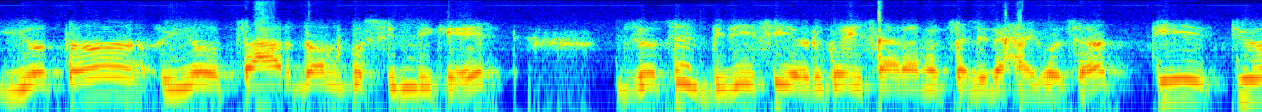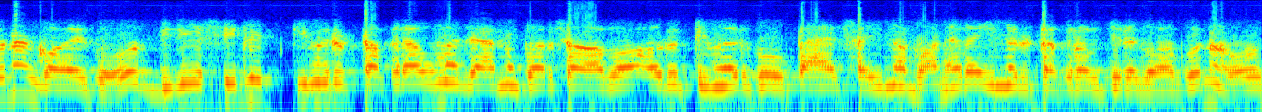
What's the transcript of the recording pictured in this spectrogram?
यो त यो चार दलको सिन्डिकेट जो चाहिँ विदेशीहरूको इसारामा चलिरहेको छ ती त्यो न गएको हो। विदेशीले तिमीहरू टक्राउमा जानुपर्छ अब अरू तिमीहरूको उपाय छैन भनेर यिनीहरू टक्राउतिर गएको न हो।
